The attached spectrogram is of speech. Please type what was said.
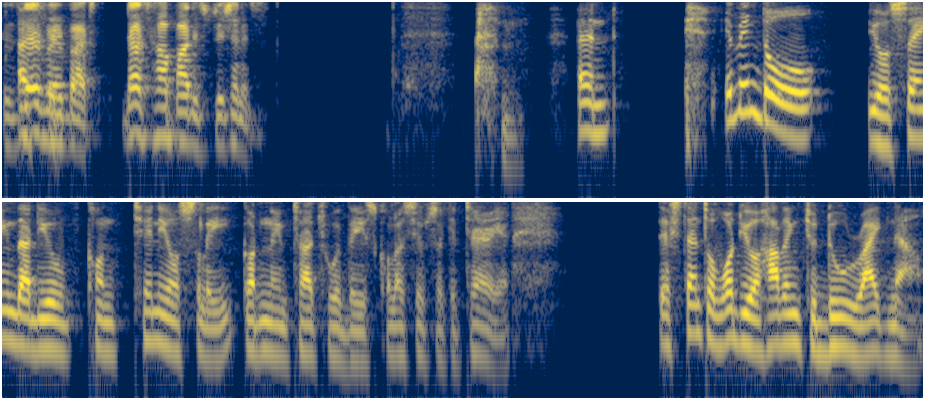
It's very very bad. That's how bad the situation is. And even though you're saying that you've continuously gotten in touch with the scholarship secretariat, the extent of what you're having to do right now,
